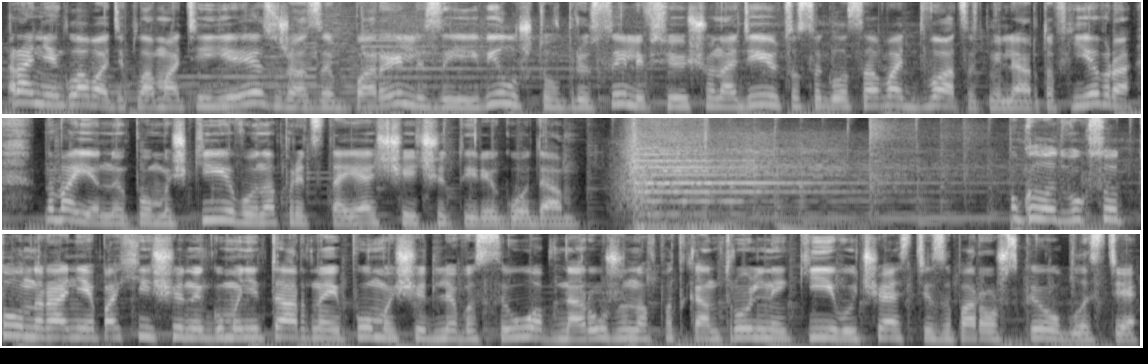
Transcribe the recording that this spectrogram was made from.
Ранее глава дипломатии ЕС Жозеп Барель заявил, что в Брюсселе все еще надеются согласовать 20 миллиардов евро на военную помощь Киеву на предстоящие четыре года. Около 200 тонн ранее похищенной гуманитарной помощи для ВСУ обнаружено в подконтрольной Киеву части Запорожской области.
